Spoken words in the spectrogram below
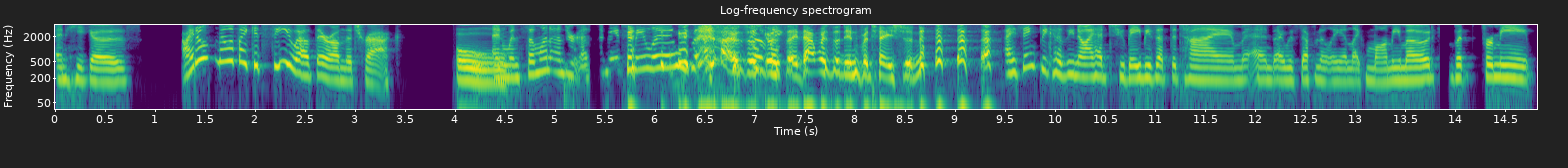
and he goes, I don't know if I could see you out there on the track. Oh. And when someone underestimates me, Liz, I was just going like, to say that was an invitation. I think because, you know, I had two babies at the time and I was definitely in like mommy mode. But for me,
